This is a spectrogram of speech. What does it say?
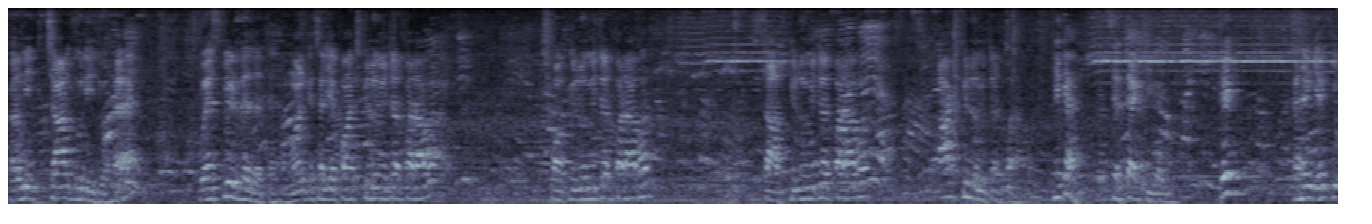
क्रमिक चार दूरी जो है वो स्पीड दे देते हैं। मान के चलिए पाँच किलोमीटर पर आवर छः किलोमीटर पर आवर, सात किलोमीटर पर आवर, आठ किलोमीटर पर आवर। ठीक है? से तय की गई ठीक? कहेंगे कि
